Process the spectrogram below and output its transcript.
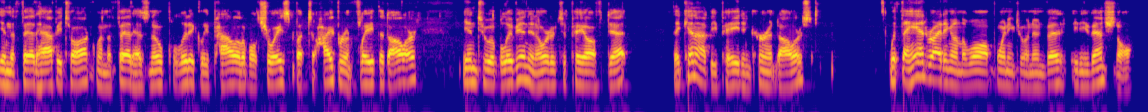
in the Fed happy talk when the Fed has no politically palatable choice but to hyperinflate the dollar into oblivion in order to pay off debt that cannot be paid in current dollars? With the handwriting on the wall pointing to an, inve- an eventual,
